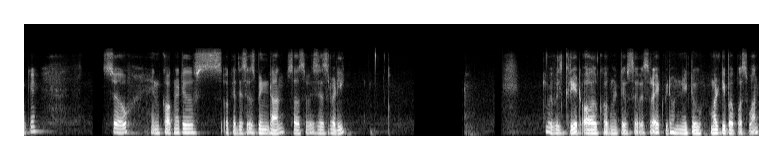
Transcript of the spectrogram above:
okay. So in cognitive okay this has been done. So service is ready. We will create all cognitive service right? We don't need to multi-purpose one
